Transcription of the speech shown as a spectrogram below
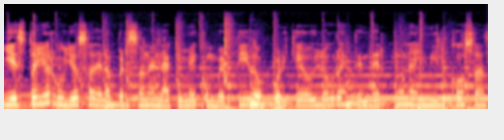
Y estoy orgullosa de la persona en la que me he convertido porque hoy logro entender una y mil cosas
